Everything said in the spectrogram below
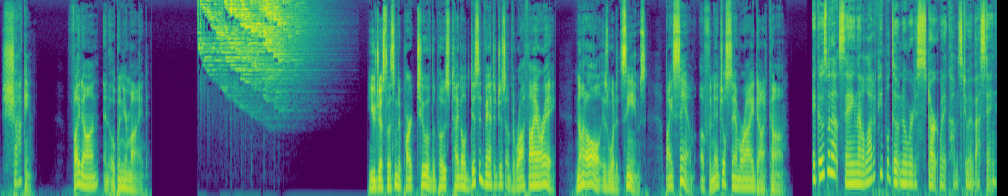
Shocking. Fight on and open your mind. You just listened to part two of the post titled Disadvantages of the Roth IRA Not All is What It Seems by Sam of FinancialSamurai.com. It goes without saying that a lot of people don't know where to start when it comes to investing.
